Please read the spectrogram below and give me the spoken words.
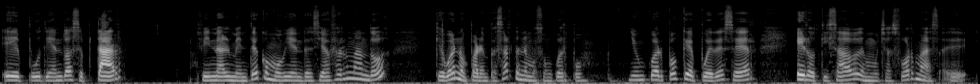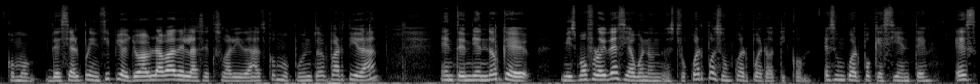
eh, pudiendo aceptar finalmente, como bien decía Fernando, que bueno, para empezar tenemos un cuerpo y un cuerpo que puede ser erotizado de muchas formas. Eh, como decía al principio, yo hablaba de la sexualidad como punto de partida, entendiendo que mismo Freud decía, bueno, nuestro cuerpo es un cuerpo erótico, es un cuerpo que siente, es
